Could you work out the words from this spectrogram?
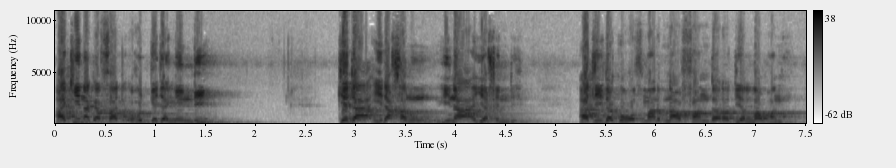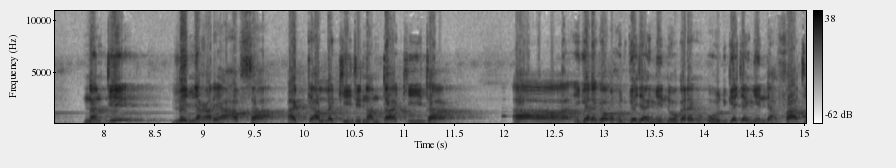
Akina ga fati uhud ga jangendi keta ida khanu ina yakhindi ati da ko uthman ibn affan radiyallahu anhu. Nante le ñagare a hafsa ak alla kiti nanta kita uh, igaraga uhud gaja ngende o garaga uhud gaja ngende a fati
